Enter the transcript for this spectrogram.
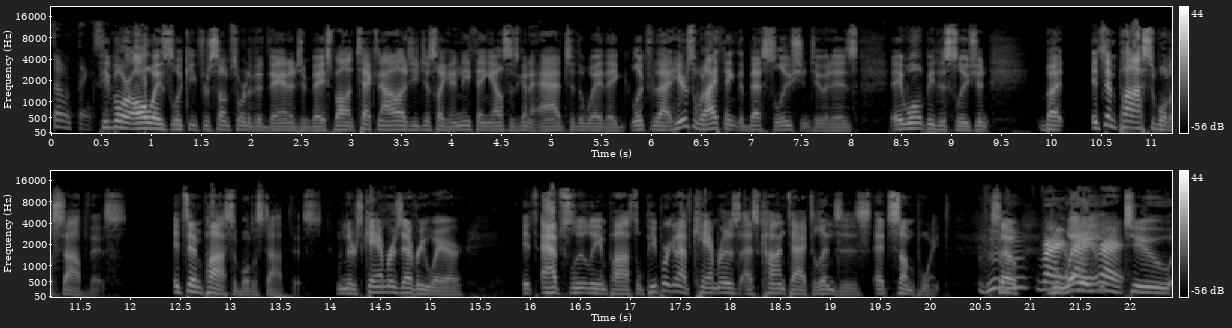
don't think so. People are always looking for some sort of advantage in baseball, and technology, just like anything else, is going to add to the way they look for that. Here's what I think the best solution to it is. It won't be the solution, but it's impossible to stop this. It's impossible to stop this. When there's cameras everywhere, it's absolutely impossible. People are going to have cameras as contact lenses at some point. So Mm-hmm. Right, the way right, right. to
